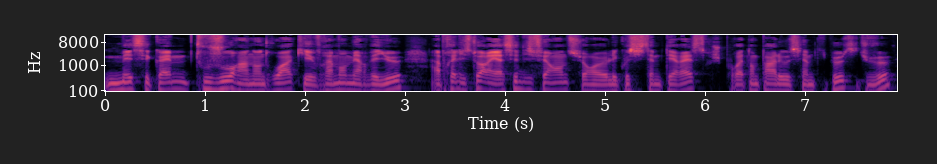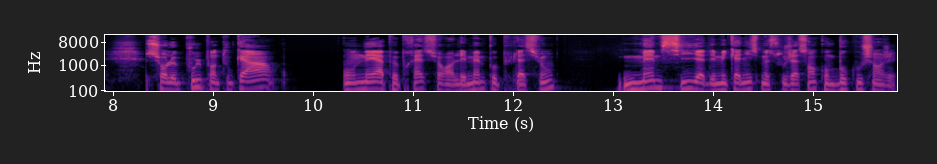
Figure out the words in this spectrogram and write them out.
Mais c'est quand même toujours un endroit qui est vraiment merveilleux. Après, l'histoire est assez différente sur euh, l'écosystème terrestre. Je pourrais t'en parler aussi un petit peu si tu veux. Sur le poulpe, en tout cas, on est à peu près sur les mêmes populations, même s'il y a des mécanismes sous-jacents qui ont beaucoup changé.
